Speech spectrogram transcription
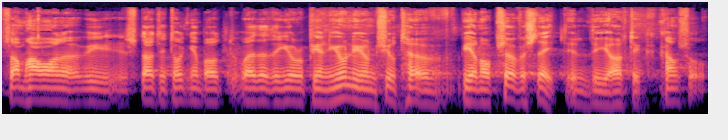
somehow uh, we started talking about whether the European Union should have, be an observer state in the Arctic Council.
